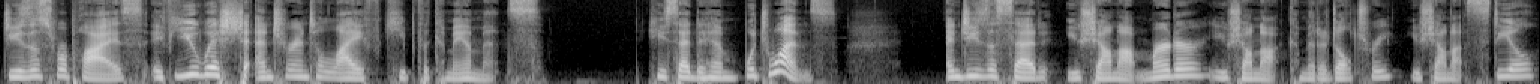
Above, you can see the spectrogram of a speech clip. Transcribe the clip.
Jesus replies, If you wish to enter into life, keep the commandments. He said to him, Which ones? And Jesus said, You shall not murder, you shall not commit adultery, you shall not steal,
